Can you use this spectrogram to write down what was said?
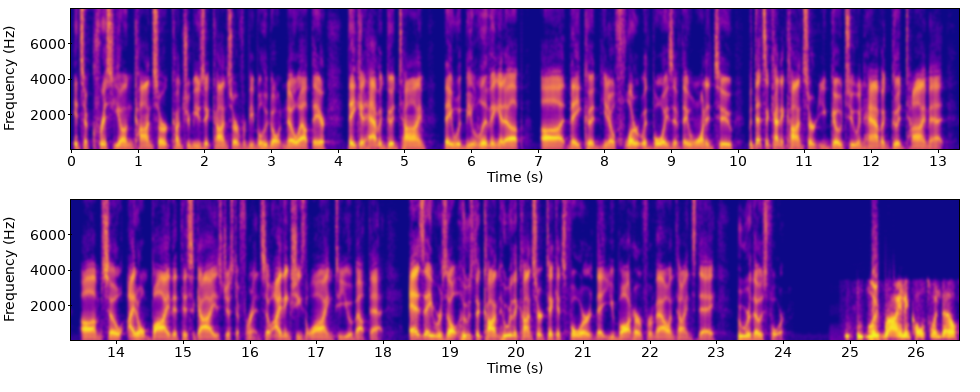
It's a Chris Young concert, country music concert for people who don't know out there. They could have a good time. They would be living it up. Uh, they could, you know, flirt with boys if they wanted to, but that's the kind of concert you go to and have a good time at. Um, so I don't buy that this guy is just a friend. So I think she's lying to you about that. As a result, who's the con? Who are the concert tickets for that you bought her for Valentine's Day? Who were those for? Luke Bryan and Cole Swindell.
